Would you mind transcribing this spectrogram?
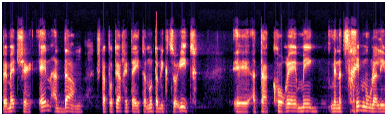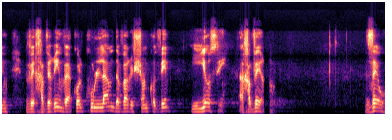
באמת שאין אדם שאתה פותח את העיתונות המקצועית, אה, אתה קורא מנצחים מהוללים וחברים והכול, כולם דבר ראשון כותבים יוסי, החבר. זהו,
